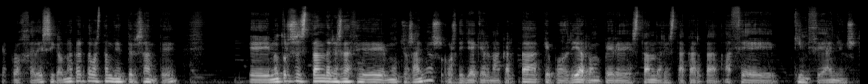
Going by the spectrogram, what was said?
carruaje de Sika. Una carta bastante interesante, ¿eh? En otros estándares de hace muchos años, os diría que era una carta que podría romper estándar esta carta hace 15 años.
